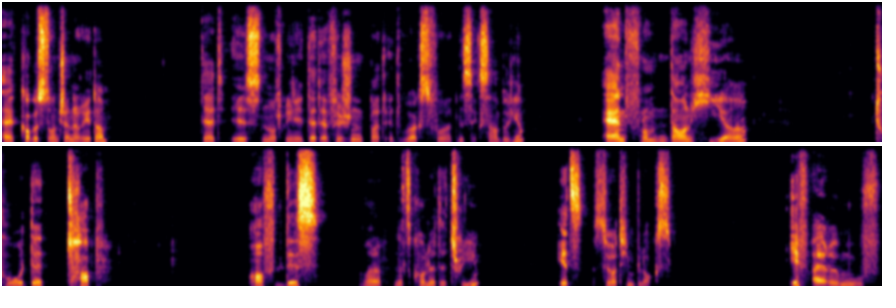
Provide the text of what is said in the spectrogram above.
a cobblestone generator that is not really that efficient, but it works for this example here. And from down here to the top of this, well, let's call it a tree, it's 13 blocks. If I remove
